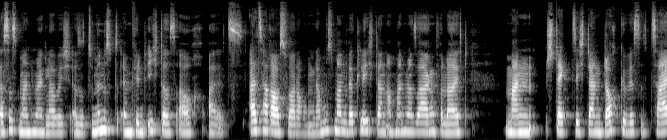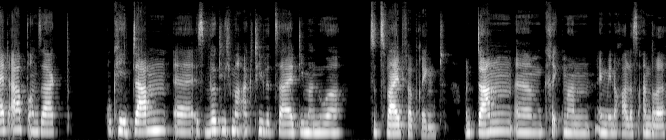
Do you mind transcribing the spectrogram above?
das ist manchmal, glaube ich, also zumindest empfinde ich das auch als, als Herausforderung. Da muss man wirklich dann auch manchmal sagen, vielleicht, man steckt sich dann doch gewisse Zeit ab und sagt, okay, dann äh, ist wirklich mal aktive Zeit, die man nur zu zweit verbringt. Und dann ähm, kriegt man irgendwie noch alles andere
